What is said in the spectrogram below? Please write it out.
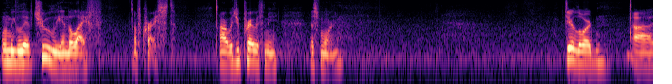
when we live truly in the life of Christ. All right, would you pray with me this morning? Dear Lord, uh,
